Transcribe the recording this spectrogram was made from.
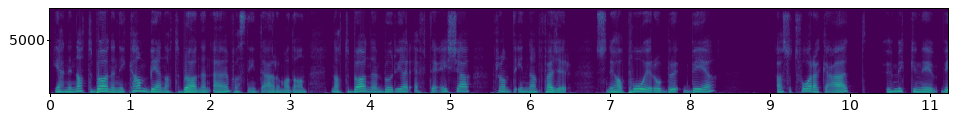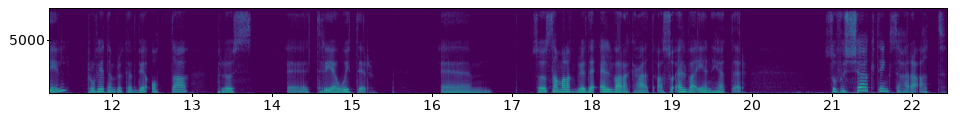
Yani nattbönen, ni kan be nattbönen även fast det inte är Ramadan. Nattbönen börjar efter Isha fram till innan Fajr. Så ni har på er att be, alltså två rakat, hur mycket ni vill. Profeten brukade be åtta plus eh, tre witter. Eh, så sammanlagt blev det elva rakat, alltså elva enheter. Så försök tänk så här att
